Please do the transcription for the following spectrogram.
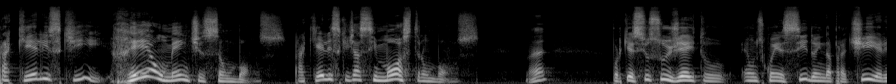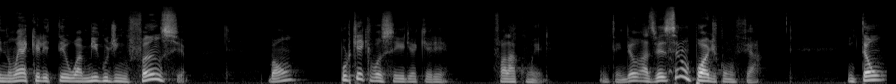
para aqueles que realmente são bons, para aqueles que já se mostram bons, né? Porque se o sujeito é um desconhecido ainda para ti, ele não é aquele teu amigo de infância, bom, por que que você iria querer falar com ele? Entendeu? Às vezes você não pode confiar. Então,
